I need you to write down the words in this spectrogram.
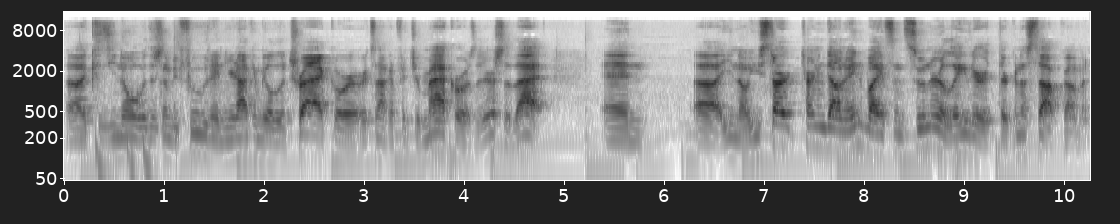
because uh, you know there's gonna be food and you're not gonna be able to track or it's not gonna fit your macros or this or that. And uh, you know, you start turning down invites and sooner or later they're gonna stop coming.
